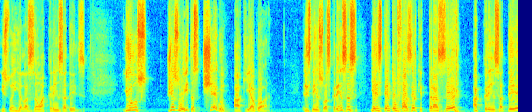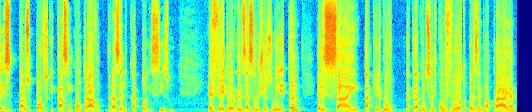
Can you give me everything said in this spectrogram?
Isso é em relação à crença deles. E os jesuítas chegam aqui agora. Eles têm as suas crenças e eles tentam fazer o quê? Trazer a crença deles para os povos que cá se encontravam, trazendo o catolicismo. É feita a organização jesuíta, eles saem daquele, daquela condição de conforto, por exemplo, a praia,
